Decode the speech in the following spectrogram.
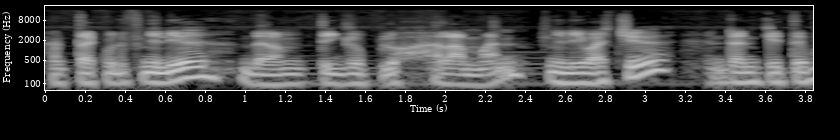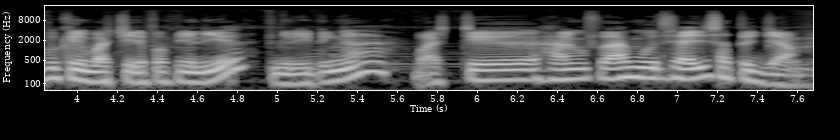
Hantar kepada penyelia dalam 30 halaman penyelia baca. Dan kita pun kena baca depan penyelia penyelia dengar baca halaman pertama tu saja satu jam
